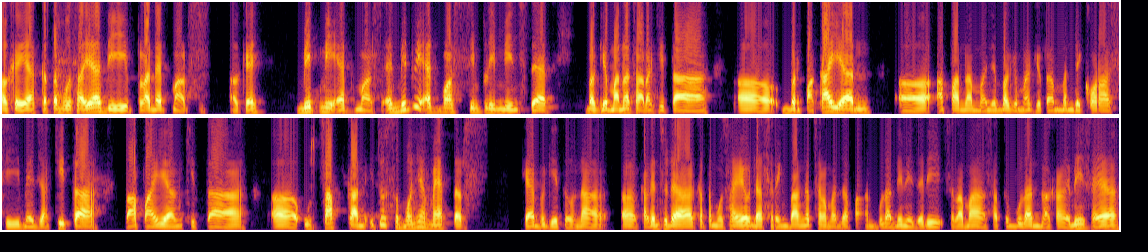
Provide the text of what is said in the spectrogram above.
Oke okay, ya, ketemu saya di planet Mars. Oke, okay? meet me at Mars. And meet me at Mars simply means that bagaimana cara kita uh, berpakaian, uh, apa namanya, bagaimana kita mendekorasi meja kita, apa yang kita uh, ucapkan itu semuanya matters kayak begitu. Nah, uh, kalian sudah ketemu saya udah sering banget selama 8 bulan ini. Jadi selama satu bulan belakang ini saya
